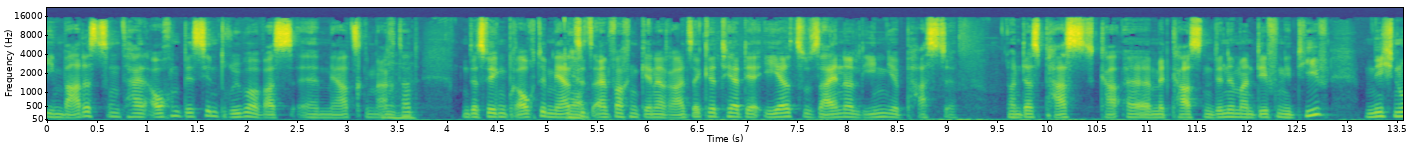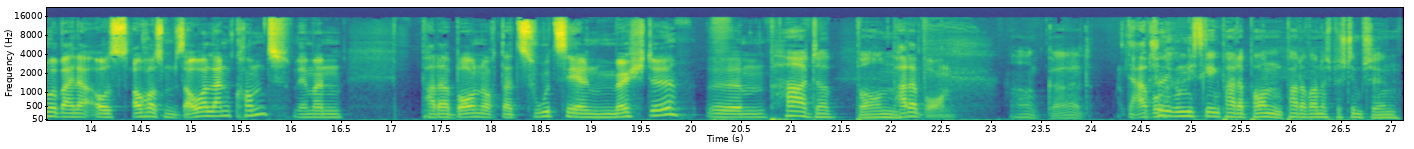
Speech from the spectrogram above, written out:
ihm war das zum Teil auch ein bisschen drüber, was äh, Merz gemacht mhm. hat. Und deswegen brauchte Merz ja. jetzt einfach einen Generalsekretär, der eher zu seiner Linie passte. Und das passt äh, mit Carsten Linnemann definitiv. Nicht nur, weil er aus, auch aus dem Sauerland kommt, wenn man Paderborn noch dazu zählen möchte, ähm, Paderborn. Paderborn. Oh Gott. Da, Entschuldigung, nichts gegen Paderborn. Paderborn ist bestimmt schön.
